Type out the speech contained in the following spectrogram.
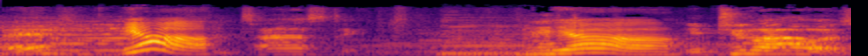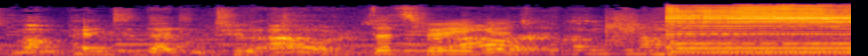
Eh? Yeah, Fantastic. yeah. In two hours. Mum painted that in two hours. That's Two very good. hours.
